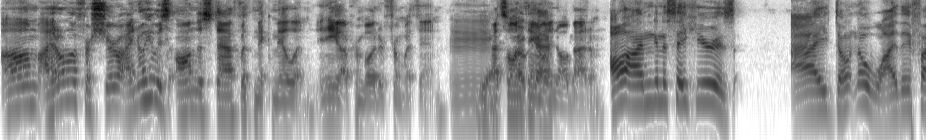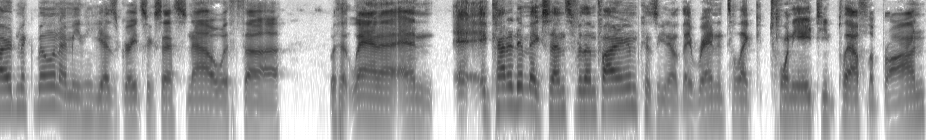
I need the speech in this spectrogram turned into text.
Um, I don't know for sure. I know he was on the staff with McMillan, and he got promoted from within. Mm, That's the only thing I know about him. All I'm gonna say here is, I don't know why they fired McMillan. I mean, he has great success now with uh, with Atlanta, and it, it kind of didn't make sense for them firing him because you know they ran into like 2018 playoff LeBron,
